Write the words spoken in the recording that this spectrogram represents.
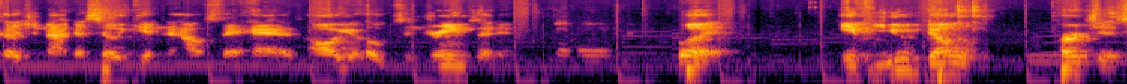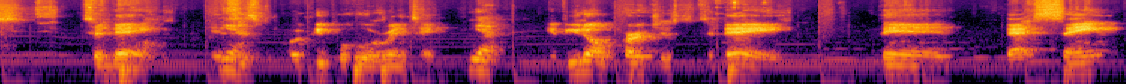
because you're not necessarily getting a house that has all your hopes and dreams in it. Mhm. But if you don't purchase today, this Yeah. is for people who are renting. Yeah. If you don't purchase today, then that same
